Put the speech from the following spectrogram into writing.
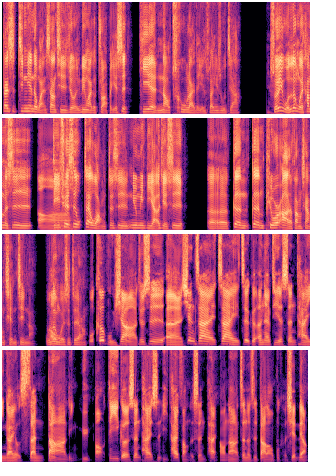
但是今天的晚上其实就有另外一个 drop，也是 Here Now 出来的演算艺术家，所以我认为他们是哦，的确是在往就是 New Media，而且是呃呃更更 Pure Art 的方向前进呐。我认为是这样。我科普一下啊，就是呃，现在在这个 NFT 的生态应该有三大领域啊、第一个生态是以太坊的生态，哦，那真的是大到不可限量。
